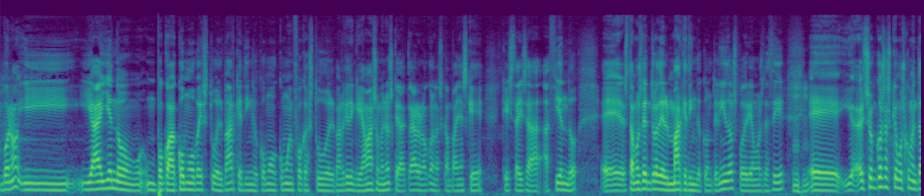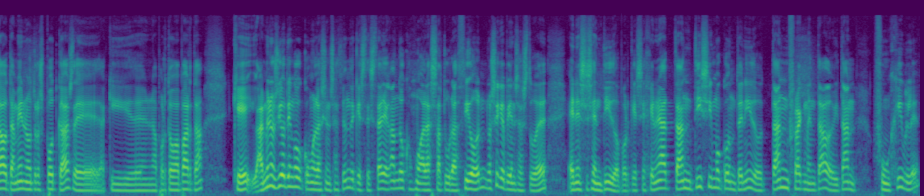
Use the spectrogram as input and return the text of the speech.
Eh, bueno, y, y ya yendo un poco a cómo ves tú el marketing o cómo, cómo enfocas tú el marketing, que ya más o menos queda claro ¿no? con las campañas que, que estáis a- haciendo. Eh, estamos dentro del marketing de contenidos, podríamos decir. Eh, y son cosas que hemos comentado también en otros podcasts de, de aquí en Aporta o Aparta, que al menos yo tengo como la sensación de que se está llegando como a la saturación, no sé qué piensas tú, ¿eh? en ese sentido, porque se genera tantísimo contenido tan fragmentado y tan fungible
